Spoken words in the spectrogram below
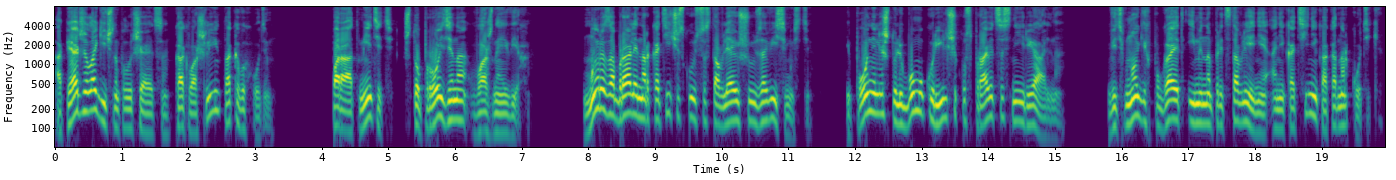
Опять же логично получается, как вошли, так и выходим. Пора отметить, что пройдена важная веха. Мы разобрали наркотическую составляющую зависимости и поняли, что любому курильщику справиться с ней реально. Ведь многих пугает именно представление о никотине как о наркотике.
